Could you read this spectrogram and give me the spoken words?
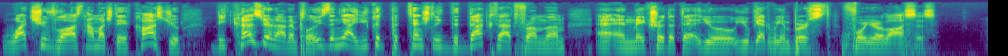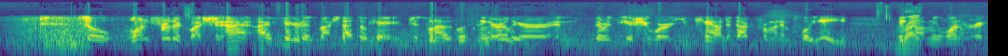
what you've lost, how much they cost you, because they're not employees, then yeah, you could potentially deduct that from them and, and make sure that they, you you get reimbursed for your losses. So one further question. I, I figured as much. That's okay. Just when I was listening earlier, and there was the issue where you cannot deduct from an employee, it Right. got me wondering.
